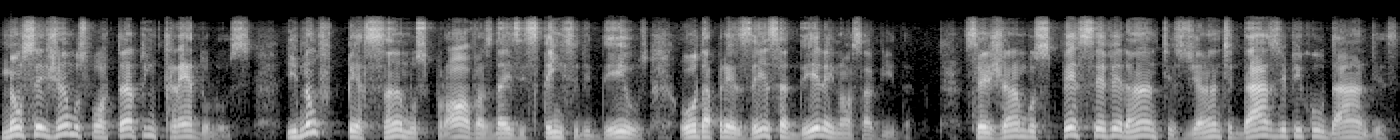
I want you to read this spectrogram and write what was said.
Não sejamos, portanto, incrédulos e não peçamos provas da existência de Deus ou da presença dele em nossa vida. Sejamos perseverantes diante das dificuldades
